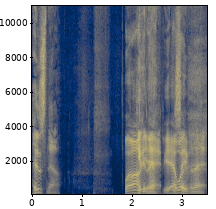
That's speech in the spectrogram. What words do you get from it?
his now. Well, Even Oh, yeah, that. yeah. Well, even that.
